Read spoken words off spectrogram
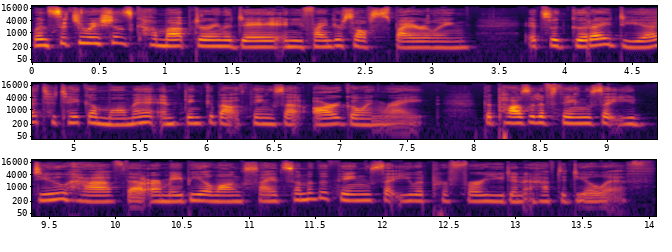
When situations come up during the day and you find yourself spiraling, it's a good idea to take a moment and think about things that are going right, the positive things that you do have that are maybe alongside some of the things that you would prefer you didn't have to deal with.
